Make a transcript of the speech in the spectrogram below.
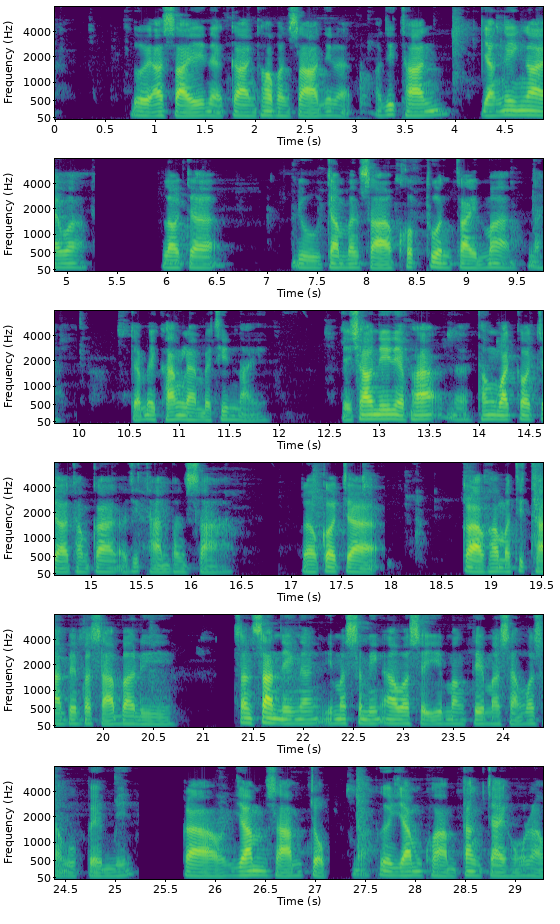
โดยอาศัยเนี่ยการเข้าพรรษานี่แหละ อธิษฐานอย่างง่าย ๆว่าเราจะอยู่จำพรรษาครบถ้วนใจมากนะจะไม่ค้างแรมไปที่ไหนในเช้านี้เนี่ยพระนะทั้งวัดก็จะทำการอธิษฐานพรรษา เราก็จะกล่าวคำอธิษฐานเป็นภาษาบาลี สั้นๆเองนะอิมัสมิงอาวาเสอิมังเตมาสังวสังอุเปมิกล่าวย้ำสามจบนะเพื่อย้ำความตั้งใจของเรา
